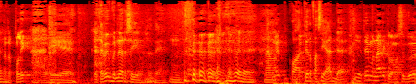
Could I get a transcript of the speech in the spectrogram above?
terpelik Iya. Ya, tapi benar sih maksudnya. nah, khawatir pasti ada. Iya, tapi menarik loh maksud gue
